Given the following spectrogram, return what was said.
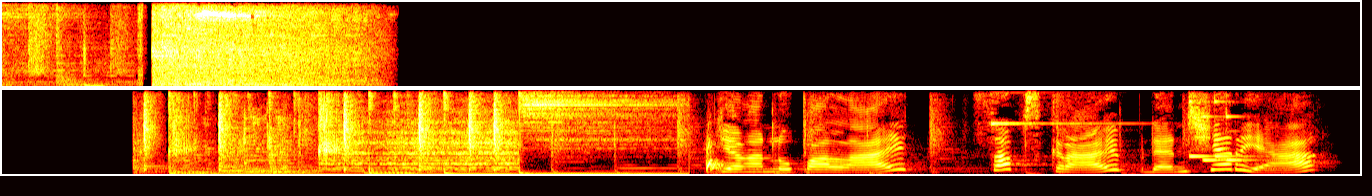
Jangan lupa like, subscribe, dan share ya!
